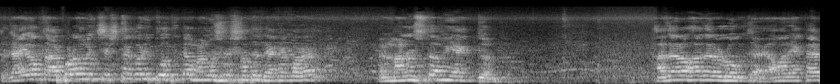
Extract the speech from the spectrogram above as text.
তো যাই হোক, তারপরেও আমি চেষ্টা করি প্রতিটা মানুষের সাথে দেখা করার। কারণ মানুষ তো আমি একজন। হাজারো হাজারো লোক যায়। আমার একার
